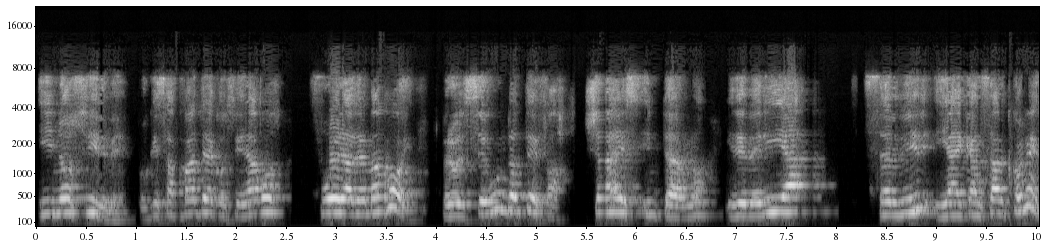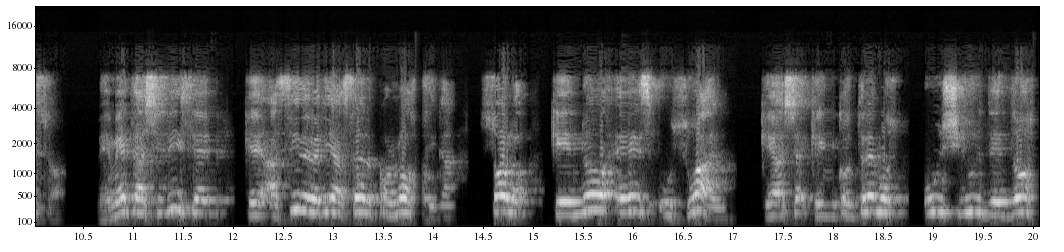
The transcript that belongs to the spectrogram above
y no sirve, porque esa parte la consideramos fuera del mamoy. Pero el segundo tefaj ya es interno y debería servir y alcanzar con eso. Mehmet allí dice que así debería ser por lógica, solo que no es usual que, que encontremos un shiur de dos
